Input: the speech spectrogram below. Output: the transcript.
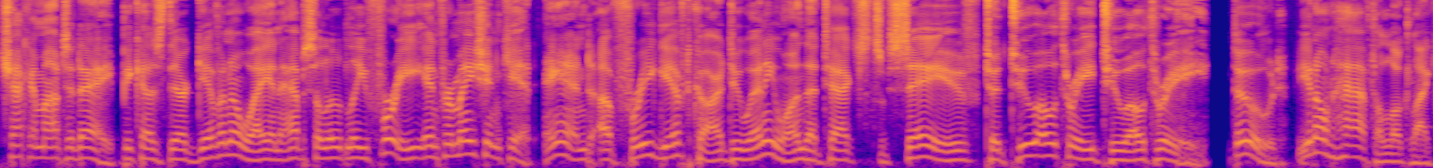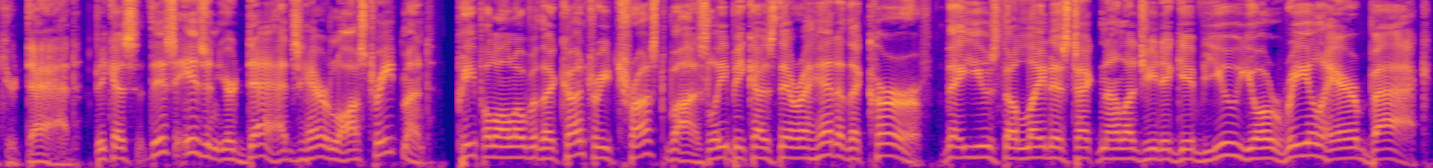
Check them out today because they're giving away an absolutely free information kit and a free gift card to anyone that texts SAVE to 203203. Dude, you don't have to look like your dad because this isn't your dad's hair loss treatment. People all over the country trust Bosley because they're ahead of the curve. They use the latest technology to give you your real hair back.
